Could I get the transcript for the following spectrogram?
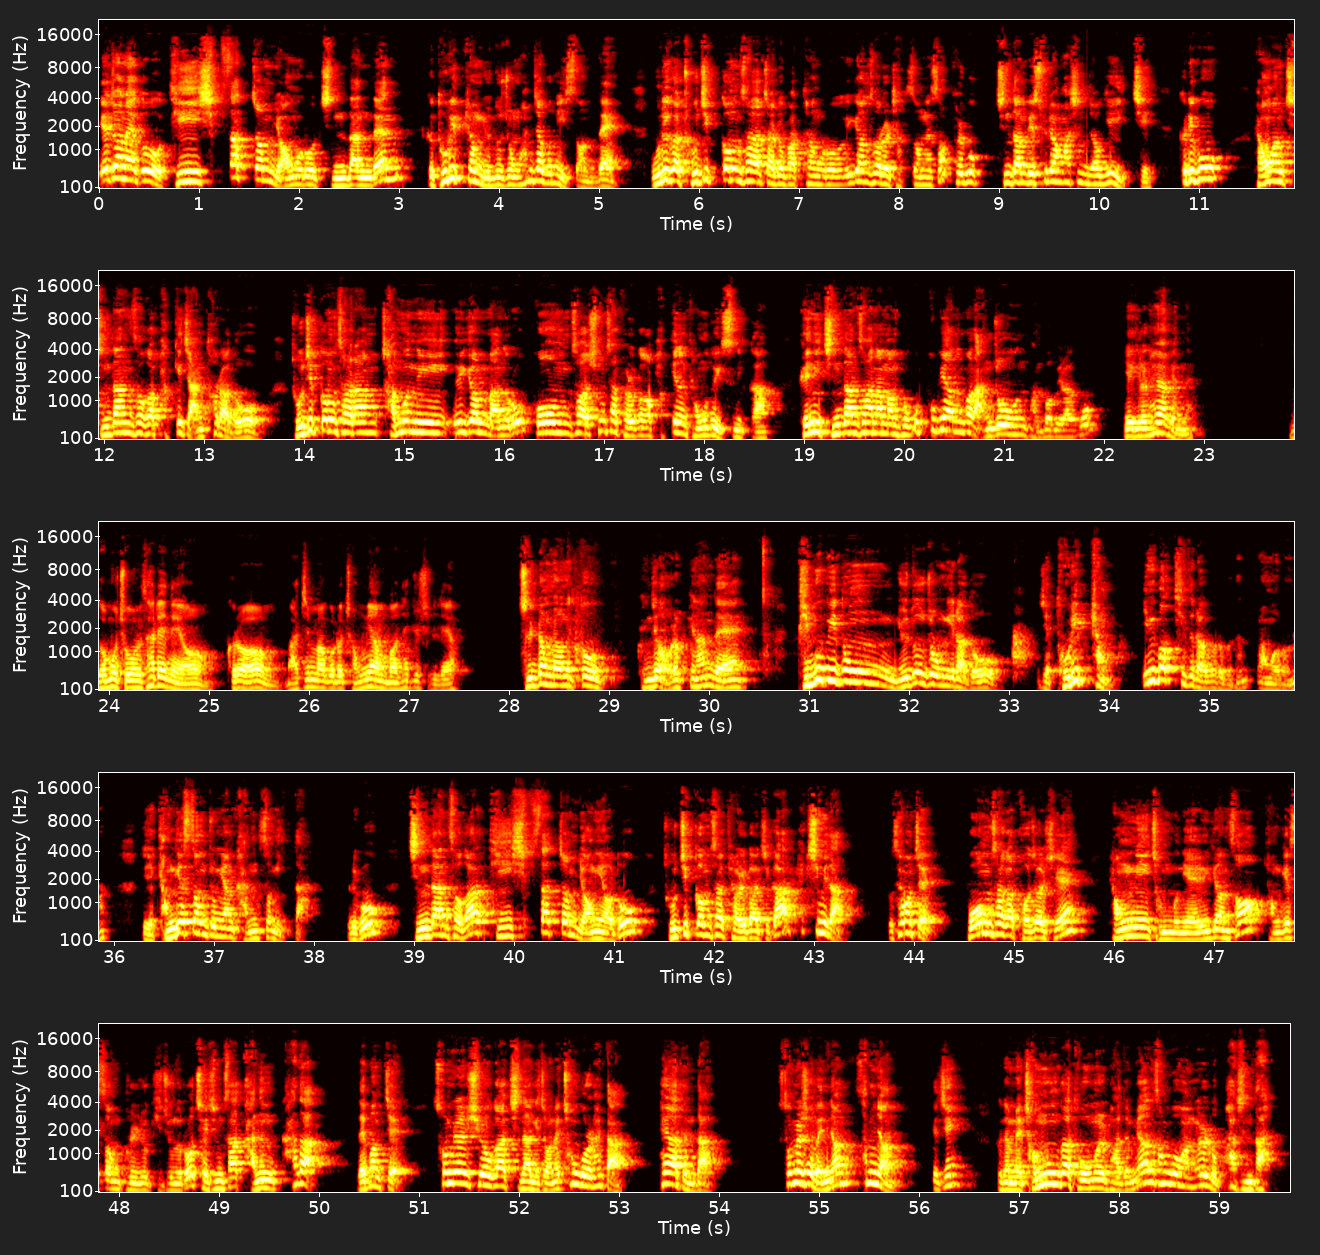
예전에도 D14.0으로 진단된 그 돌입형 유두종 환자분이 있었는데 우리가 조직검사 자료 바탕으로 의견서를 작성해서 결국 진단비 수령하신 적이 있지. 그리고 병원 진단서가 바뀌지 않더라도 조직검사랑 자문의 의견만으로 보험사 심사 결과가 바뀌는 경우도 있으니까 괜히 진단서 하나만 보고 포기하는 건 안 좋은 방법이라고 얘기를 해야겠네. 너무 좋은 사례네요. 그럼 마지막으로 정리 한번 해주실래요? 질병명이 또 굉장히 어렵긴 한데 비부비동 유두종이라도 이제 돌입형 인버티드라고 그러거든 영어로는 이제 경계성 종양 가능성이 있다. 그리고 진단서가 D14.0이어도 조직검사 결과지가 핵심이다. 그세 번째, 보험사가 거절 시에 병리 전문의의 의견서 경계성 분류 기준으로 재심사 가능하다. 네 번째, 소멸시효가 지나기 전에 청구를 했다. 해야 된다. 소멸시효 몇 년? 3년. 그지? 그 다음에 전문가 도움을 받으면 성공 확률 높아진다.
